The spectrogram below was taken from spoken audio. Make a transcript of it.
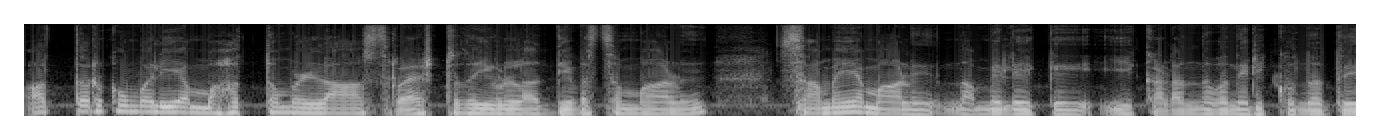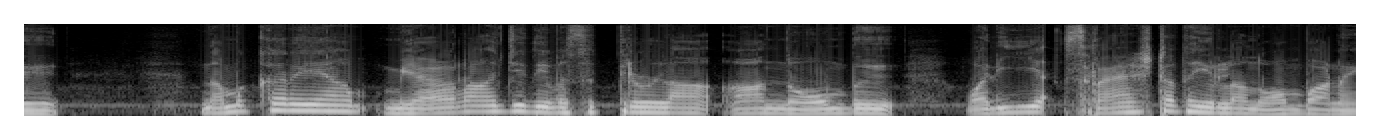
അത്രക്കും വലിയ മഹത്വമുള്ള ശ്രേഷ്ഠതയുള്ള ദിവസമാണ് സമയമാണ് നമ്മിലേക്ക് ഈ കടന്നു വന്നിരിക്കുന്നത്. നമുക്കറിയാം മ്യാറാജ് ദിവസത്തിലുള്ള ആ നോമ്പ് വലിയ ശ്രേഷ്ഠതയുള്ള നോമ്പാണ്.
